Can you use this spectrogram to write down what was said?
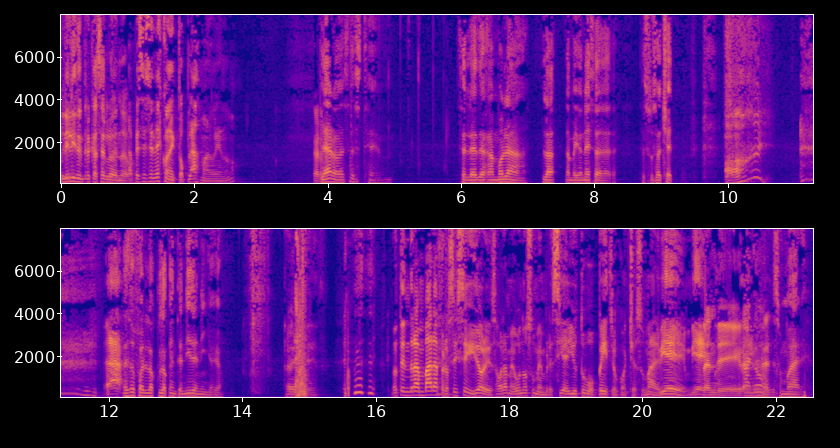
Lili tendrá que hacerlo de nuevo. La PCCN es con ectoplasma, güey, ¿no? Claro, es este. Se le derramó la, la, la mayonesa de su sachet. Ay. Ah, Eso fue lo, lo que entendí de niño yo. a ver. No tendrán vara, pero seis seguidores. Ahora me uno a su membresía de YouTube o Patreon, concha de su madre. Bien, bien. Grande, grande. Ah, no. Su madre.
